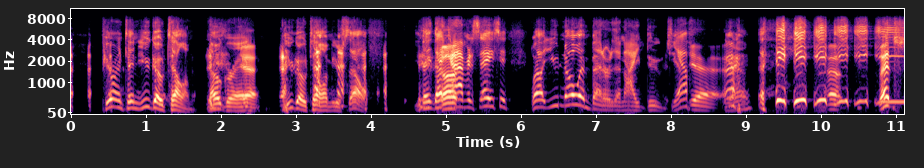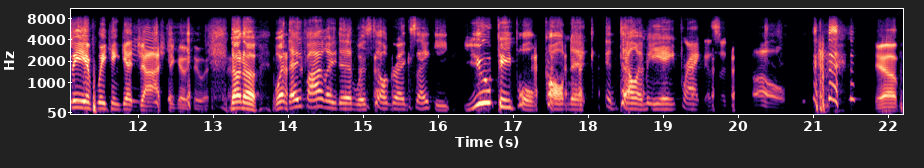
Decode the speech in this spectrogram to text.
Purinton, you go tell them. No, Greg, yeah. you go tell them yourself. You think that uh, conversation? Well, you know him better than I do, Jeff. Yeah. uh, let's see if we can get Josh to go do it. No, no. What they finally did was tell Greg Sankey, "You people call Nick and tell him he ain't practicing." Oh. Yep.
